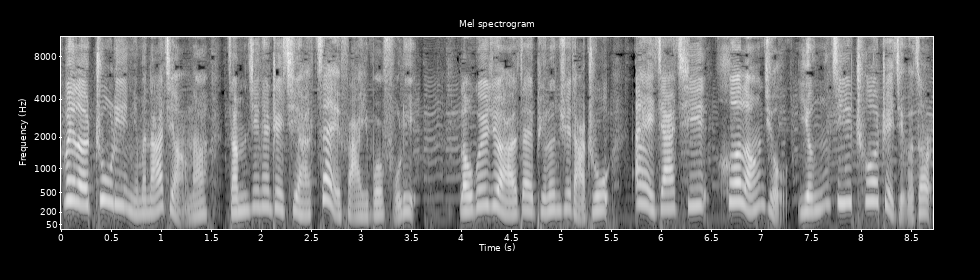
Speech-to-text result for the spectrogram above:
为了助力你们拿奖呢，咱们今天这期啊再发一波福利，老规矩啊，在评论区打出“爱佳期喝郎酒赢机车”这几个字儿，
